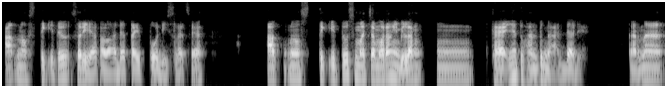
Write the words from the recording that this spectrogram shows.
agnostik itu sorry ya kalau ada typo di slide saya. Agnostik itu semacam orang yang bilang hm, kayaknya Tuhan tuh nggak ada deh karena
